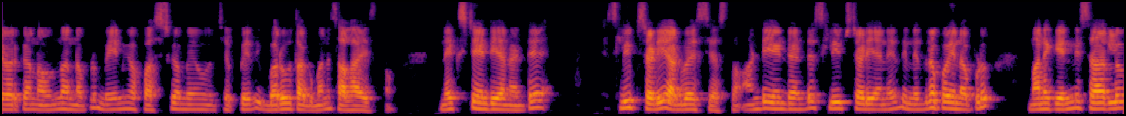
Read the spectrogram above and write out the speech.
ఎవరికైనా ఉందన్నప్పుడు మెయిన్గా ఫస్ట్గా మేము చెప్పేది బరువు తగ్గమని సలహా ఇస్తాం. నెక్స్ట్ ఏంటి అని అంటే స్లీప్ స్టడీ అడ్వైస్ చేస్తాం. అంటే ఏంటంటే స్లీప్ స్టడీ అనేది నిద్రపోయినప్పుడు మనకి ఎన్నిసార్లు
